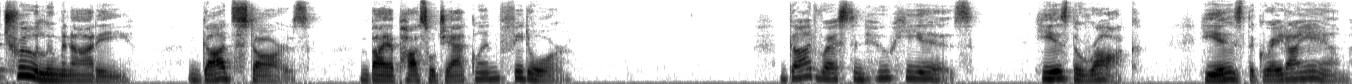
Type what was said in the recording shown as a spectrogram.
True Illuminati God Stars by Apostle Jacqueline Fedor. God rests in who He is. He is the rock. He is the great I am.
